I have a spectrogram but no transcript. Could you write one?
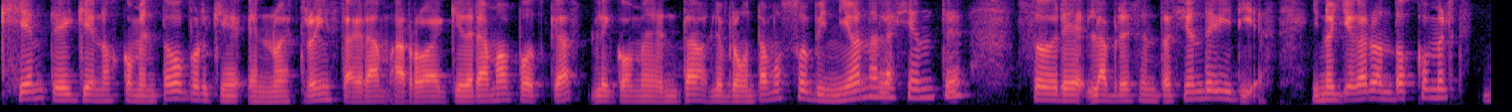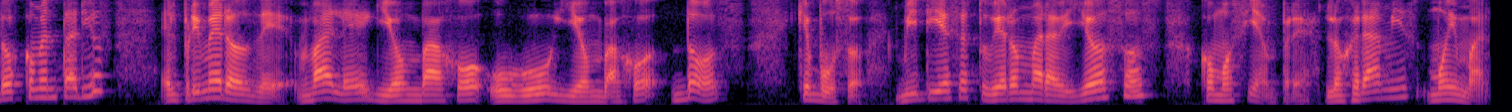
gente que nos comentó, porque en nuestro Instagram, arroba que drama podcast, le, comenta, le preguntamos su opinión a la gente sobre la presentación de BTS. Y nos llegaron dos, dos comentarios. El primero de Vale-Ugu-2, que puso, BTS estuvieron maravillosos como siempre, los Grammys muy mal.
